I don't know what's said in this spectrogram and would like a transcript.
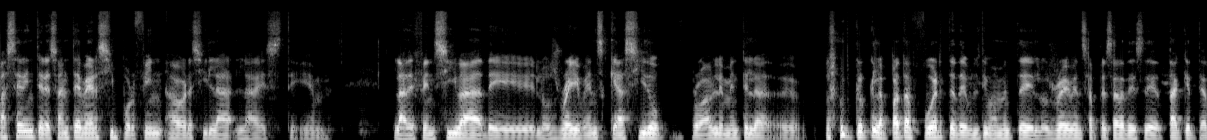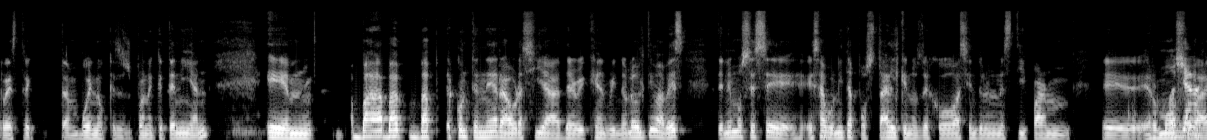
Va a ser interesante ver si por fin, ahora sí, la, la, este, la defensiva de los Ravens, que ha sido probablemente la, eh, creo que la pata fuerte de últimamente los Ravens, a pesar de ese ataque terrestre tan bueno que se supone que tenían, em, va, va, va, a contener ahora sí a Derrick Henry. ¿no? La última vez tenemos ese, esa bonita postal que nos dejó haciéndole un Steve Farm eh, hermoso a,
